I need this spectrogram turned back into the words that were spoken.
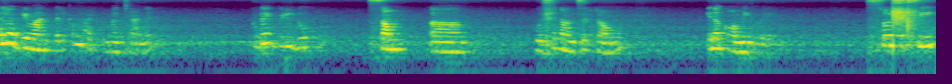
Hello everyone, welcome back to my channel. Today we'll do some uh, question answer round in a comic way. So let's see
